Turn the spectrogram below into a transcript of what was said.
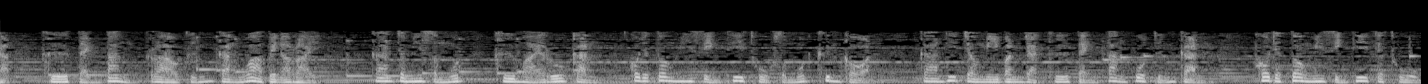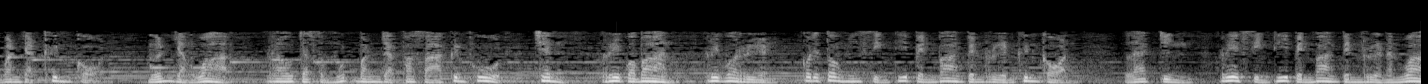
ญัติ คือแต่งตั้งกล่าวถึงกันว่าเป็นอะไร การจะมีสมมุติคือหมายรู้กัน ก็จะต้องมีสิ่งที่ถูกสมมุติขึ้นก่อน การที่จะมีบัญญัติคือแต่งตั้งพูดถึงกัน ก็จะต้องมีสิ่งที่จะถูกบัญญัติขึ้นก่อน เหมือนอย่างว่าเราจะสมมุติบัญญัติภาษาขึ้นพูด เช่น เรียกว่าบ้าน เรียกว่าเรือน ก็จะต้องมีสิ่งที่เป็นบ้านเป็นเรือนขึ้นก่อน และจริงเรียกสิ่งที่เป็นบ้านเป็นเรือนนั้นว่า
